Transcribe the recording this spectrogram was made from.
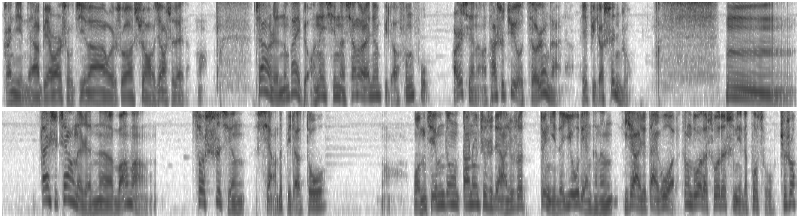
赶紧的呀，别玩手机啦，或者说睡好觉之类的啊。这样人的外表和内心呢，相对来讲比较丰富，而且呢，他是具有责任感的，也比较慎重。嗯，但是这样的人呢，往往做事情想的比较多，啊，我们节目中当中就是这样，就是说对你的优点可能一下就带过了，更多的说的是你的不足。就是说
